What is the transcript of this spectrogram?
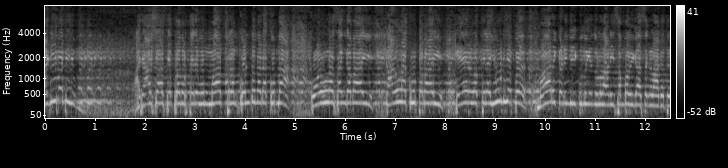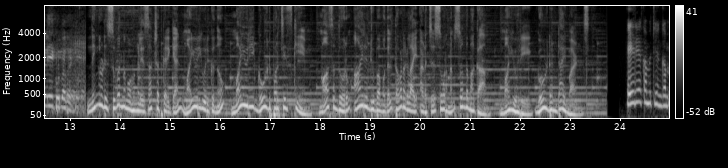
അഴിമതിയും അരാശാസ്യ പ്രവർത്തനവും മാത്രം കൊണ്ടു നടക്കുന്ന കൊള്ള സംഘമായി കള്ളക്കൂട്ടമായി കേരളത്തിലെ യു ഡി എഫ് മാറിക്കഴിഞ്ഞിരിക്കുന്നു എന്നുള്ളതാണ് ഈ സംഭവ വികാസങ്ങളാകെ തെളിയിക്കുന്നത്. നിങ്ങളുടെ സുവർണമോഹങ്ങളെ സാക്ഷാത്കരിക്കാൻ മയൂരി ഒരുക്കുന്നു മയൂരി ഗോൾഡ് പർച്ചേസ് സ്കീം. മാസം തോറും ആയിരം രൂപ മുതൽ തവണകളായി അടച്ച് സ്വർണം സ്വന്തമാക്കാം. Mayuri golden diamonds. Area committee അംഗം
